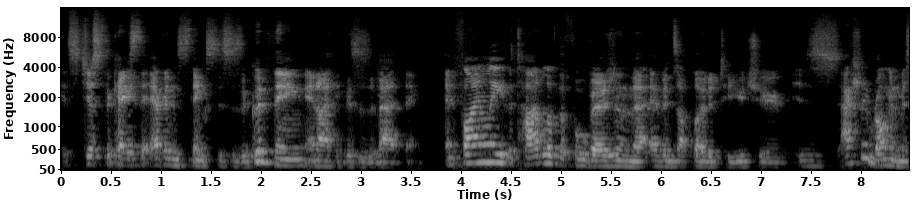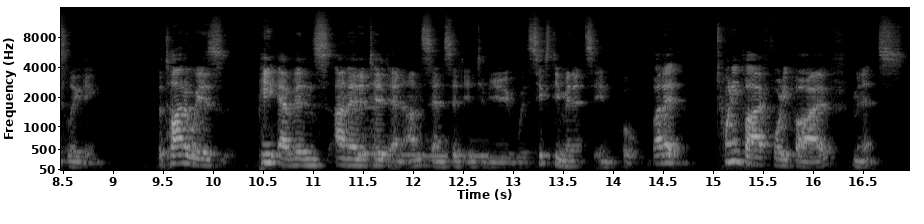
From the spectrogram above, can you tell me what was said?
It's just the case that Evans thinks this is a good thing and I think this is a bad thing. And finally, the title of the full version that Evans uploaded to YouTube is actually wrong and misleading. The title is Pete Evans unedited and uncensored interview with 60 minutes in full. But at 25:45 minutes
